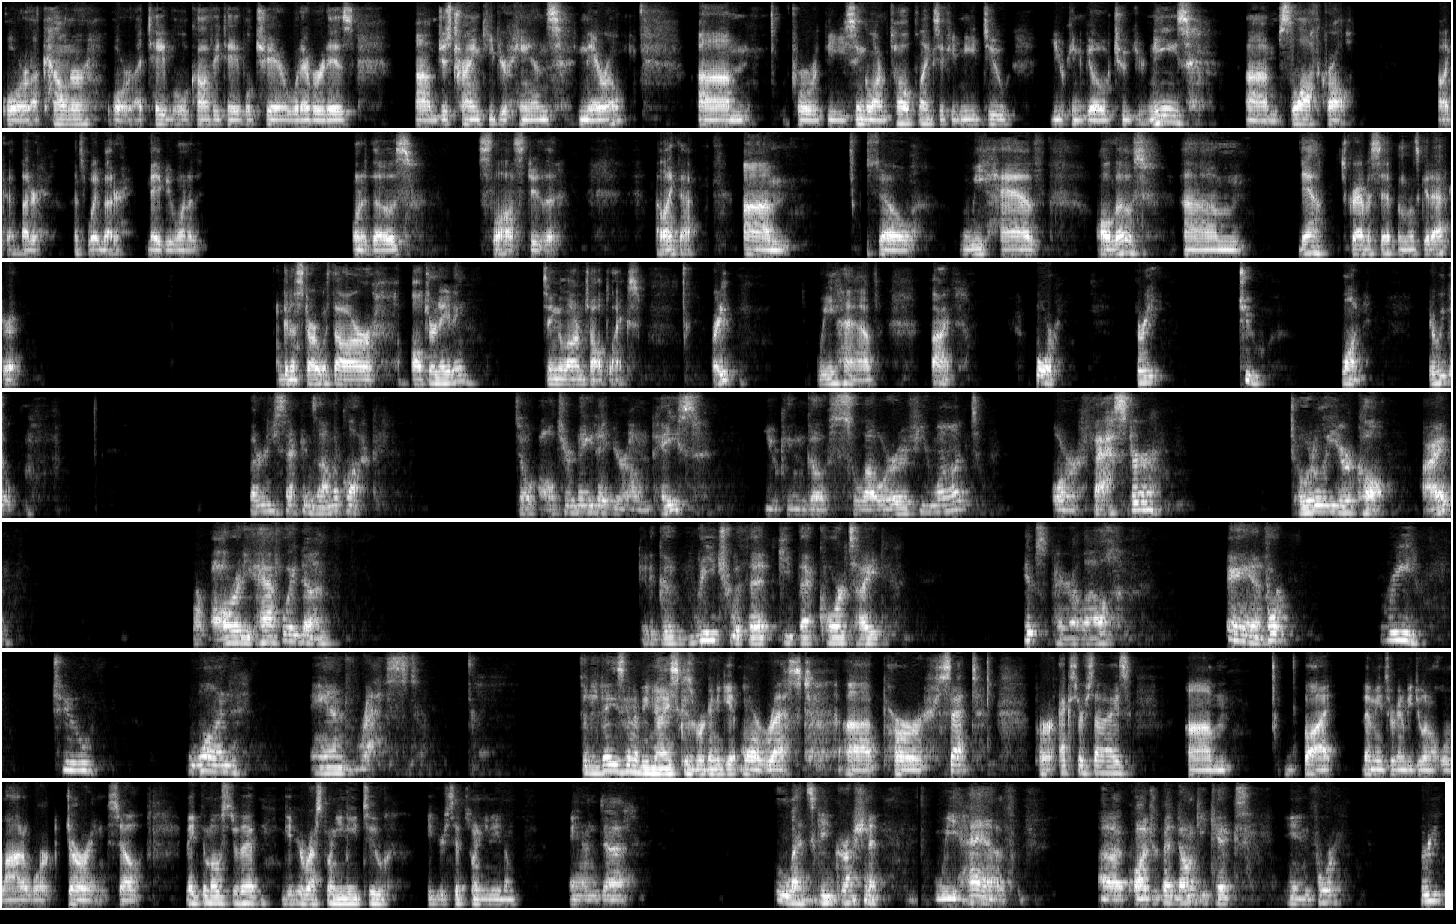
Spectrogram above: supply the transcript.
or a counter or a table, coffee table, chair, whatever it is. Um, just try and keep your hands narrow. Um, for the single arm tall planks, if you need to, you can go to your knees. Um, sloth crawl. I like that better. That's way better. Maybe one of one of those sloths do the. I like that. Um, so we have all those. Um, yeah, let's grab a sip and let's get after it. I'm going to start with our alternating single arm tall planks. Ready? We have five, four, three, two, one. Here we go. 30 seconds on the clock. So alternate at your own pace. You can go slower if you want or faster. Totally your call. All right. We're already halfway done. Get a good reach with it. Keep that core tight. Hips parallel. And four, three, two, one, and rest. So today's going to be nice because we're going to get more rest uh, per set, per exercise. Um, but that means we're going to be doing a lot of work during. So make the most of it. Get your rest when you need to. Get your sips when you need them. And uh, let's keep crushing it. We have uh, quadruped donkey kicks in four, three,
